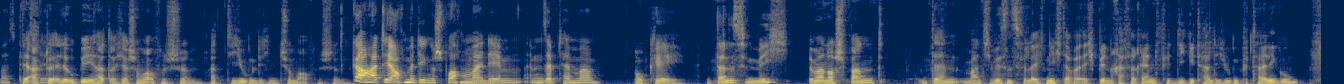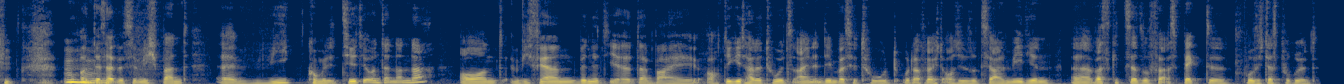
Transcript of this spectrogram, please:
was Der aktuelle OB hat euch ja schon mal auf dem Schirm, hat die Jugendlichen schon mal auf dem Schirm. Ja, hat ja auch mit denen gesprochen mhm. bei dem im September. Okay, dann ist für mich immer noch spannend, denn manche wissen es vielleicht nicht, aber ich bin Referent für digitale Jugendbeteiligung. Mhm. Und deshalb ist für mich spannend, äh, wie kommuniziert ihr untereinander? Und inwiefern bindet ihr dabei auch digitale Tools ein in dem, was ihr tut, oder vielleicht auch die sozialen Medien? Äh, was gibt's da so für Aspekte, wo sich das berührt?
